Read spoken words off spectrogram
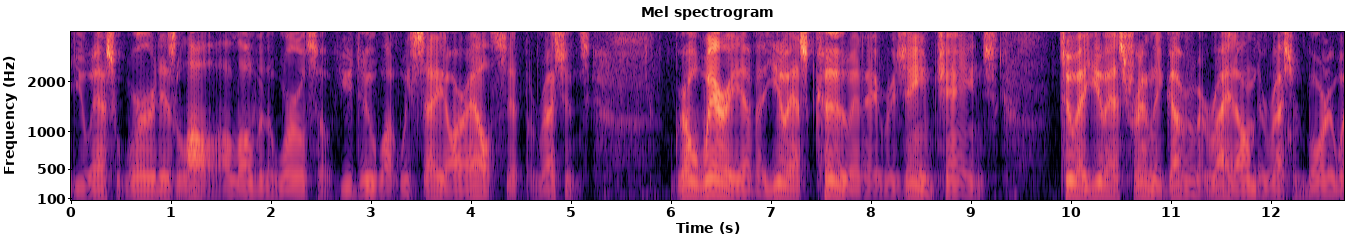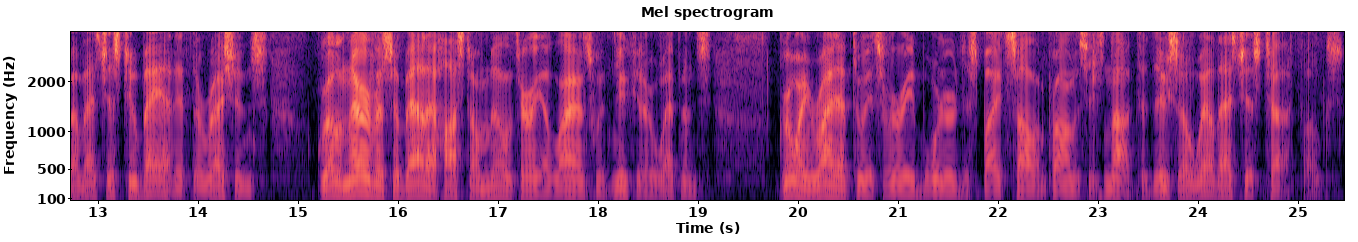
U.S. word is law all over the world, so you do what we say or else. If the Russians grow weary of a U.S. coup and a regime change, to a U.S. friendly government right on the Russian border. Well, that's just too bad. If the Russians grow nervous about a hostile military alliance with nuclear weapons growing right up to its very border despite solemn promises not to do so, well, that's just tough, folks.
